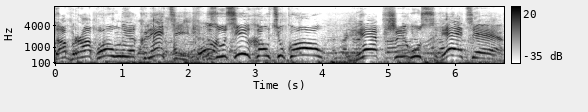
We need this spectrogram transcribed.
добра полные клети, з усіх аўцюкоў лепшы у свете.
